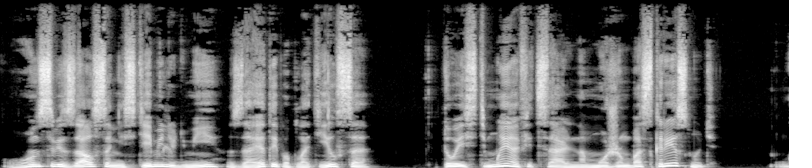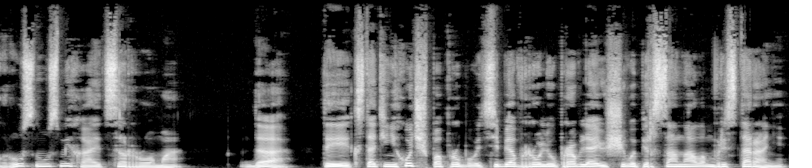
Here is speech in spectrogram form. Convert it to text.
Он связался не с теми людьми, за это и поплатился. То есть мы официально можем воскреснуть? Грустно усмехается Рома. Да. Ты, кстати, не хочешь попробовать себя в роли управляющего персоналом в ресторане?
